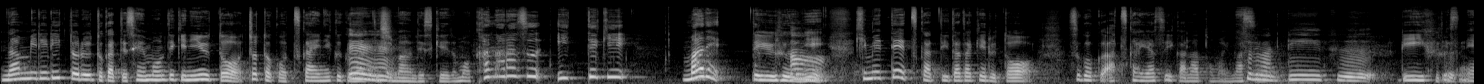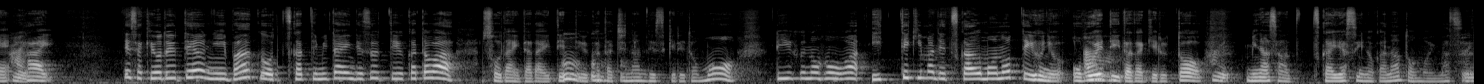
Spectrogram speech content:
何ミリリットルとかって専門的に言うとちょっとこう使いにくくなってしまうんですけれども、必ず一滴までっていうふうに決めて使っていただけるとすごく扱いやすいかなと思います。それはリーフ。リーフですね。はい、はい、で先ほど言ったようにバーグを使ってみたいんですっていう方は相談いただいてっていう形なんですけれども、うんうん、リーフの方は一滴まで使うものっていうふうに覚えていただけると、はい、皆さん使いやすいのかなと思います。はい、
